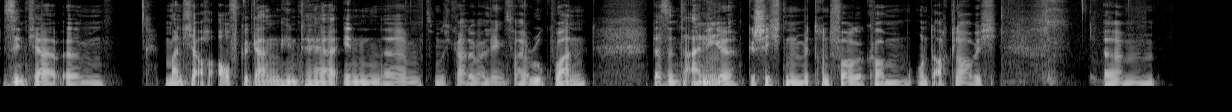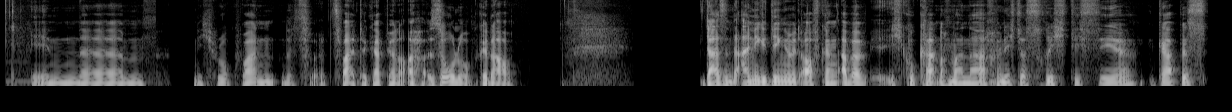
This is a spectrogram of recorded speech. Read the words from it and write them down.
sind ja ähm, manche auch aufgegangen hinterher in, ähm, jetzt muss ich gerade überlegen, es war ja Rook One. Da sind einige mhm. Geschichten mit drin vorgekommen und auch, glaube ich, ähm, in, ähm, nicht Rogue One, das zweite gab ja noch, ach, Solo, genau. Da sind einige Dinge mit aufgegangen, aber ich gucke gerade nochmal nach, wenn ich das richtig sehe, gab es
